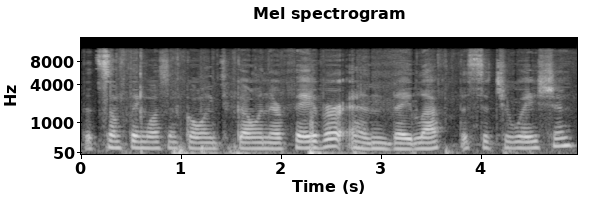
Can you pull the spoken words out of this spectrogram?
that something wasn't going to go in their favor and they left the situation.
